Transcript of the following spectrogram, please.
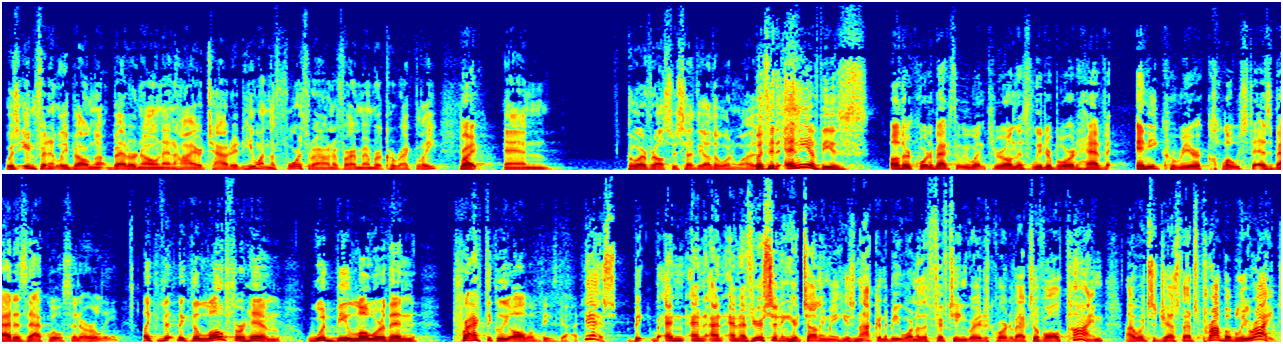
was infinitely better known and higher touted. He won the fourth round, if I remember correctly. Right. And whoever else we said the other one was. But did any of these other quarterbacks that we went through on this leaderboard have any career close to as bad as Zach Wilson early? Like the, like the low for him would be lower than practically all of these guys. Yes, and, and, and, and if you're sitting here telling me he's not going to be one of the 15 greatest quarterbacks of all time, I would suggest that's probably right.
